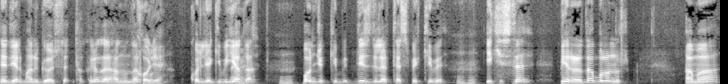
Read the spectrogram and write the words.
Ne diyelim hani göğüste takıyorlar ya hanımlar. Kolye. Kolye gibi ya Evet. da Hı hı. boncuk gibi dizdiler tesbih gibi. Hı hı. İkisi de bir arada bulunur. Ama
